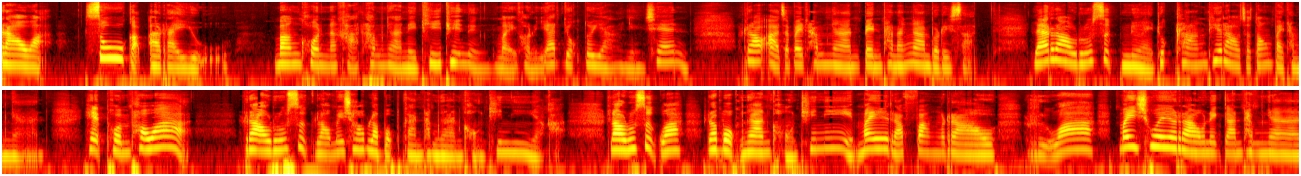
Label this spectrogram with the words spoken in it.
เราอะสู้กับอะไรอยู่ บางคนนะคะทำงานในที่ที่หนึ่งหมขออนุญาตยกตัวอย่างอย่างเช่น เราอาจจะไปทำงานเป็นพนักงงานบริษัท และเรารู้สึกเหนื่อยทุกครั้งที่เราจะต้องไปทำงาน เหตุผลเพราะว่า เรารู้สึกเราไม่ชอบระบบการทำงานของที่นี่อะค่ะ เรารู้สึกว่าระบบงานของที่นี่ไม่รับฟังเรา หรือว่าไม่ช่วยเราในการทำงาน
